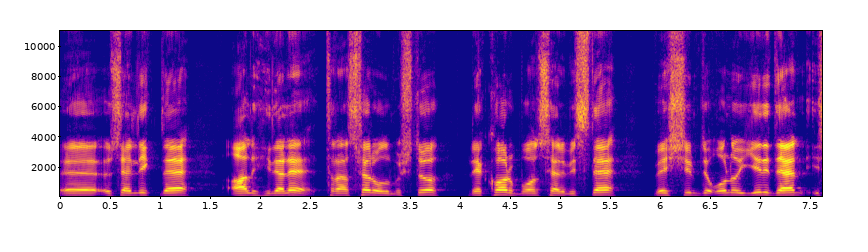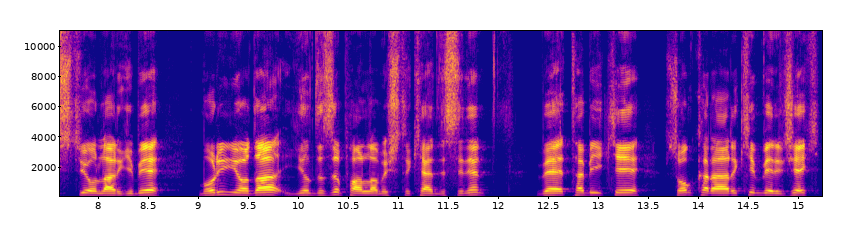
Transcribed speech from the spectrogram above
E, özellikle Al Hilal'e transfer olmuştu. Rekor bonservisle ve şimdi onu yeniden istiyorlar gibi. Mourinho da yıldızı parlamıştı kendisinin ve tabii ki son kararı kim verecek?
